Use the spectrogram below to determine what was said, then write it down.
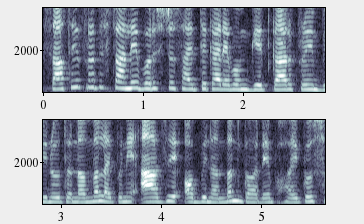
साथै प्रतिष्ठानले वरिष्ठ साहित्यकार एवं गीतकार प्रेम विनोद नन्दनलाई पनि आजै अभिनन्दन गर्ने भएको छ।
